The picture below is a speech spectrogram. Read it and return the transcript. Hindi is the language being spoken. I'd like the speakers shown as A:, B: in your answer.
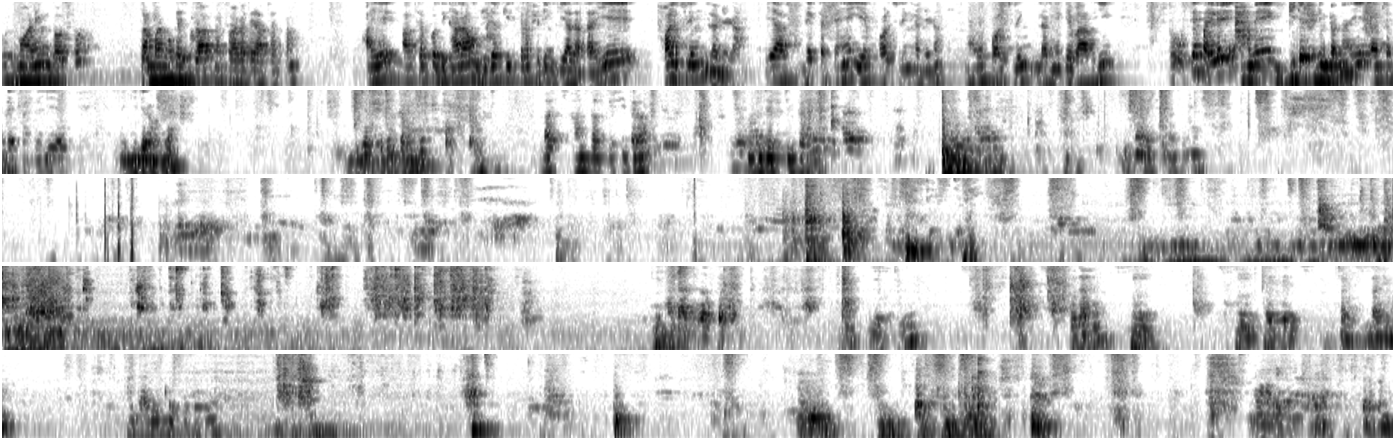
A: गुड मॉर्निंग दोस्तों। प्लम्बर मुकेश ब्लॉक में स्वागत है आप सबका। आइए, आप सबको दिखा रहा हूँ गीजर किस तरह फिटिंग किया जाता है। ये फॉल स्लिंग लगेगा। ये आप देख सकते हैं, ये फॉल स्लिंग लगेगा। यहाँ पे फॉल स्लिंग लगने के बाद ही तो उससे पहले हमें गीजर फिटिंग करना है। ये आप सब देख सकते हैं, ये ये गीजर हो गया। गीजर फिटिंग करेंगे। बस हम सब इसी तरह गीजर फिटिंग करेंगे
B: आटा थोड़ा ऊपर
A: ये सोजा है?
B: हम्म। हम्म ऐसे
A: चलो दादी माँ।
B: दादी कुछ सकती है। वहाँ पे तरफ़ करना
